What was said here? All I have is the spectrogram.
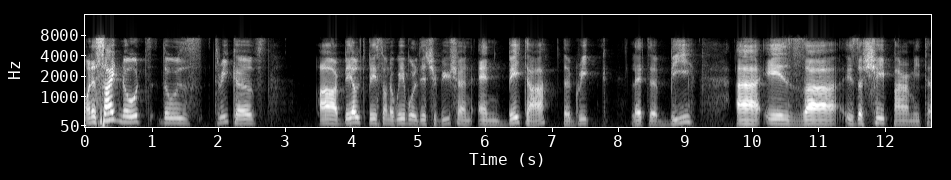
On a side note, those three curves are built based on a Weibull distribution and beta, the Greek letter B, uh, is, uh, is the shape parameter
